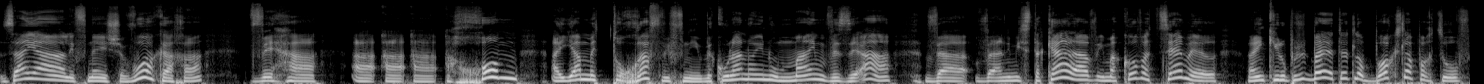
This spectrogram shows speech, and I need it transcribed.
זה היה לפני שבוע ככה, וה... החום היה מטורף בפנים, וכולנו היינו מים וזיעה, ואני מסתכל עליו עם הכובע צמר, ואני כאילו פשוט בא לתת לו בוקס לפרצוף,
